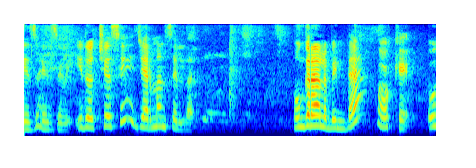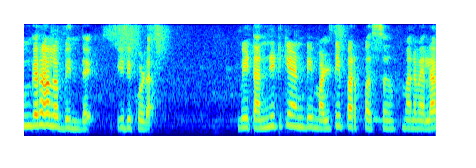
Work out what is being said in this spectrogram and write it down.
డిజైన్స్ ఇవి. ఇది వచ్చేసి జర్మన్ సిల్వర్. ఉంగరాల బిందె. ఓకే. ఉంగరాల బిందె ఇది కూడా. వీటన్నిటికీ అండి మల్టీపర్పస్. మనం ఎలా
